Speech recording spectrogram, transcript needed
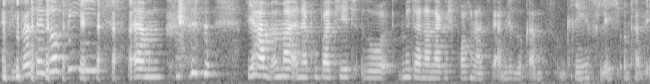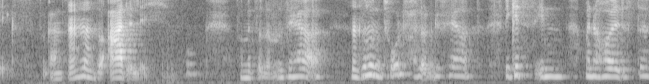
Happy Birthday, Sophie! ähm, wir haben immer in der Pubertät so miteinander gesprochen, als wären wir so ganz gräflich unterwegs. So ganz Aha. so adelig. So, so mit so einem sehr, so einem Tonfall ungefähr. Und wie geht es Ihnen, meine Holdeste?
